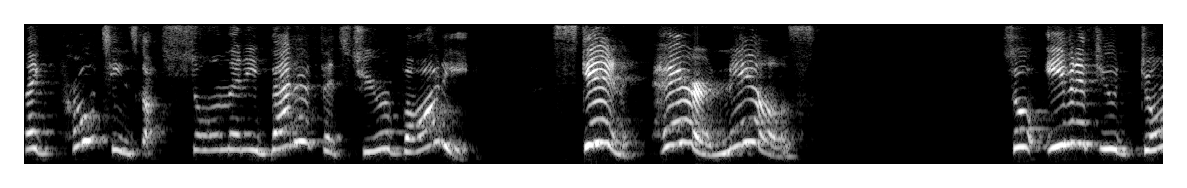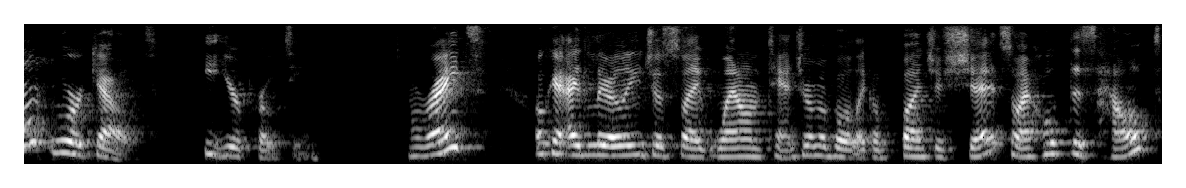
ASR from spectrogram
Like protein's got so many benefits to your body skin, hair, nails. So even if you don't work out, eat your protein. All right okay, I literally just like went on a tantrum about like a bunch of shit. So I hope this helped.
